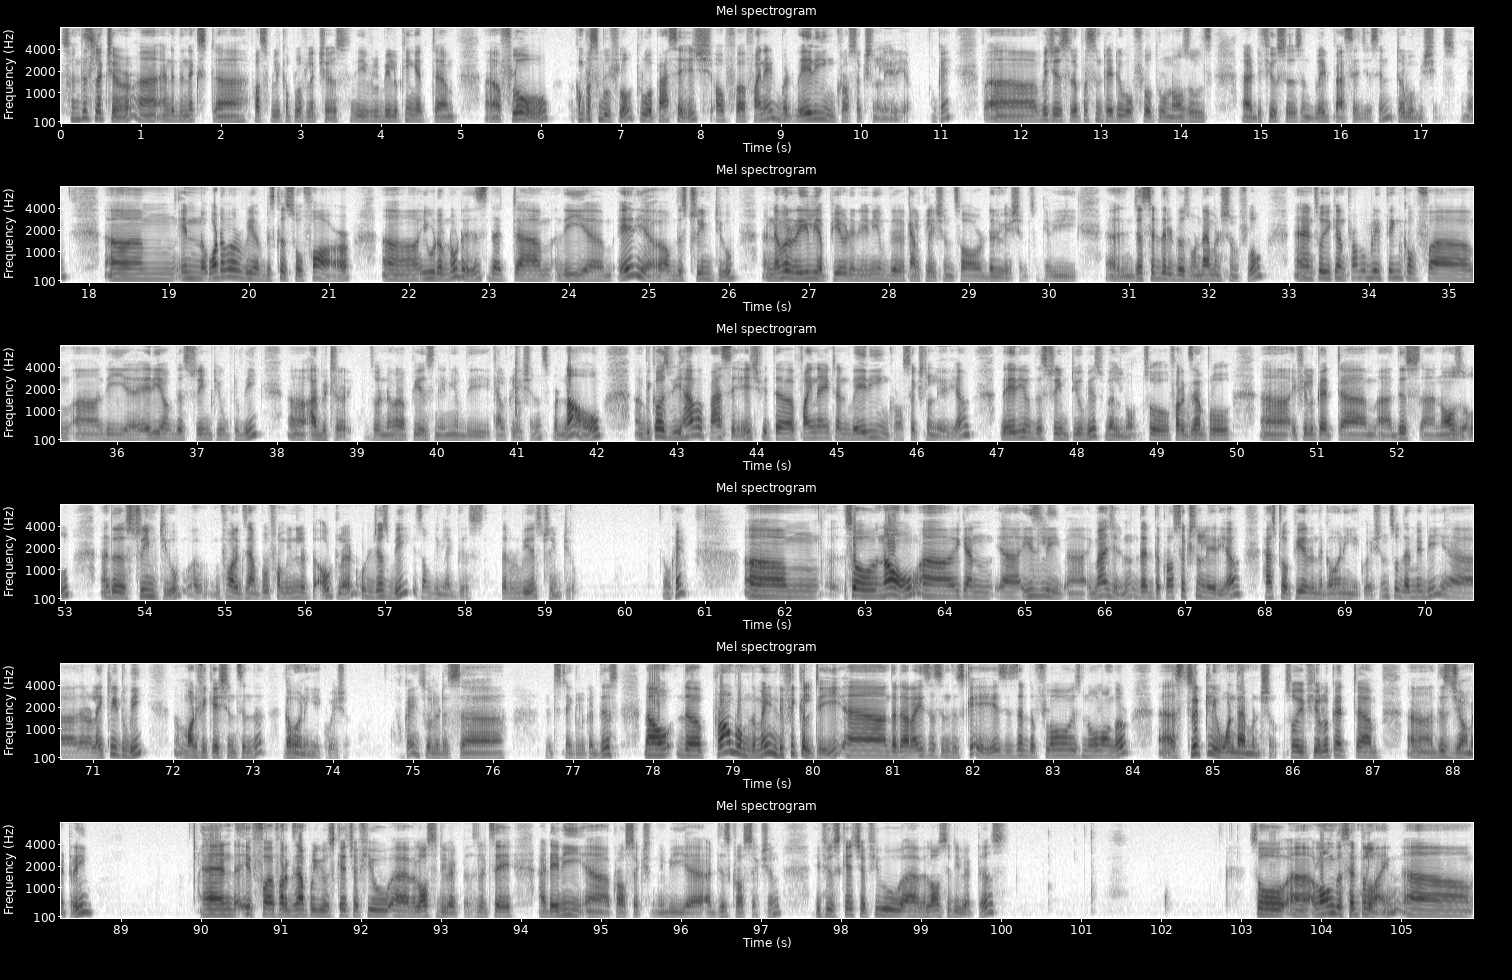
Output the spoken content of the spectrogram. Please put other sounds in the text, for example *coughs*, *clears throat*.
So, in this lecture uh, and in the next uh, possibly couple of lectures, we will be looking at um, uh, flow, compressible flow through a passage of uh, finite but varying cross sectional area okay, uh, which is representative of flow through nozzles, uh, diffusers and blade passages in turbo machines. Okay. Um, in whatever we have discussed so far, uh, you would have noticed that um, the um, area of the stream tube never really appeared in any of the calculations or derivations. Okay. We uh, just said that it was one dimensional flow and so you can probably think of um, uh, the area of the stream tube to be uh, arbitrary. So, it never appears in any of the calculations, but now uh, because we have a passage with a finite and varying cross sectional area, the area of the stream tube is well known. So, for example, uh, if you look at um, uh, this uh, nozzle, uh, the stream tube for example from inlet to outlet would just be something like this, that would be a stream tube. Okay. Um, so, now uh, you can uh, easily uh, imagine that the cross sectional area has to appear in the governing equation. So, there may be uh, there are likely to be modifications in the governing equation. Okay. So, let us uh, let us take a look at this. Now, the problem the main difficulty uh, that arises in this case is that the flow is no longer strictly one dimensional. So, if you look at um, this geometry and if uh, for example, you sketch a few uh, velocity vectors, let us say at any uh, cross section, maybe uh, at this cross section, if you sketch a few uh, velocity vectors. So, uh, along the center line,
